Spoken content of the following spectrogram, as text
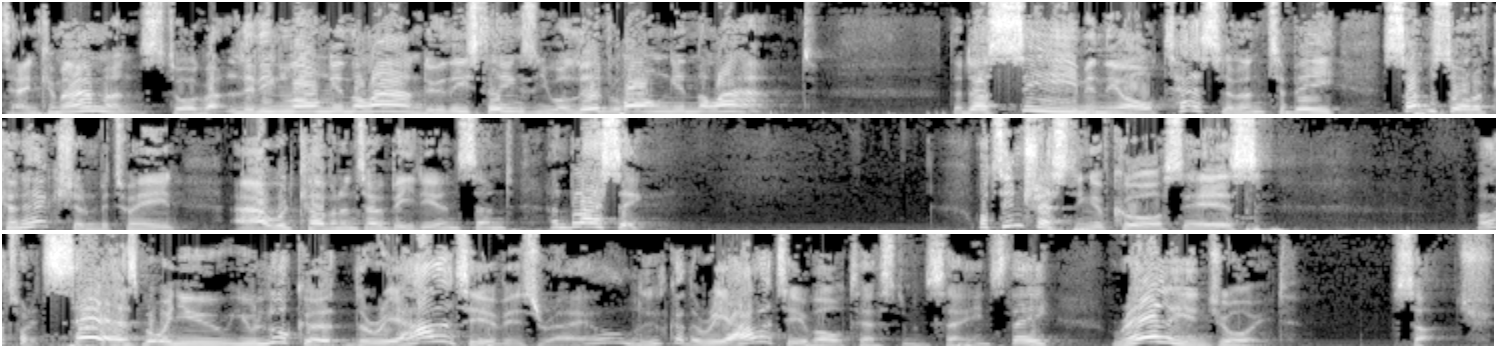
Ten Commandments talk about living long in the land. Do these things and you will live long in the land. There does seem in the Old Testament to be some sort of connection between outward covenant obedience and, and blessing. What's interesting, of course, is well, that's what it says, but when you, you look at the reality of Israel, look at the reality of Old Testament saints, they rarely enjoyed such.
